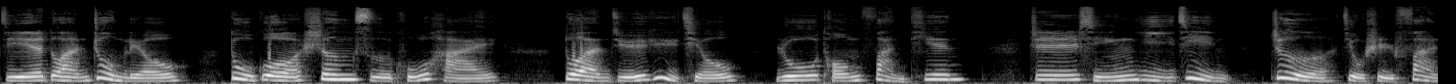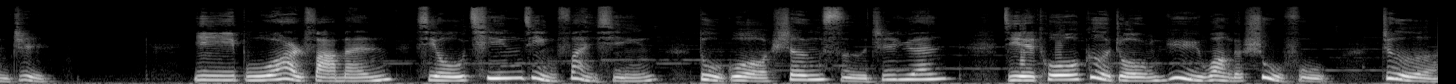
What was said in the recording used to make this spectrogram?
截断众流，渡过生死苦海，断绝欲求，如同梵天。知行已尽，这就是梵志。以不二法门修清净梵行，度过生死之渊，解脱各种欲望的束缚，这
